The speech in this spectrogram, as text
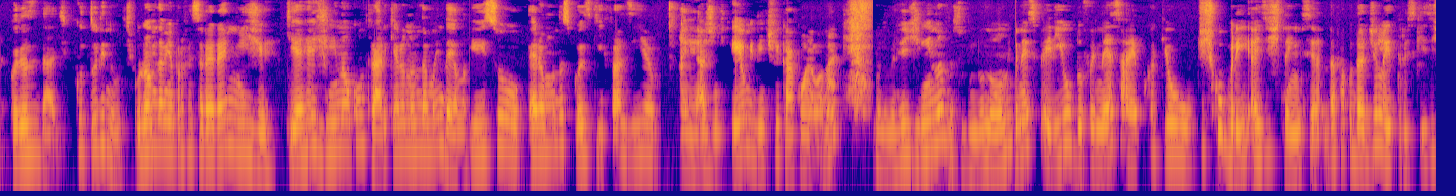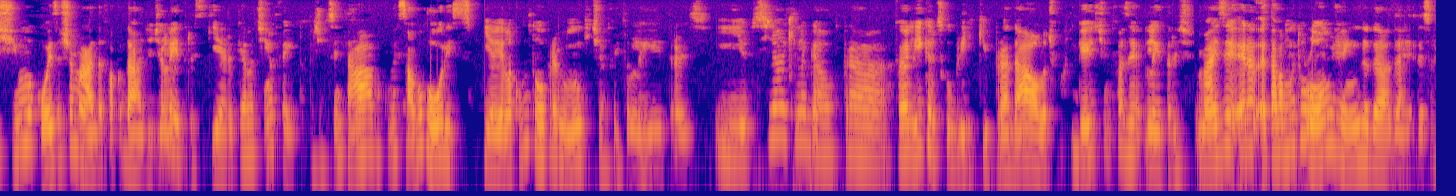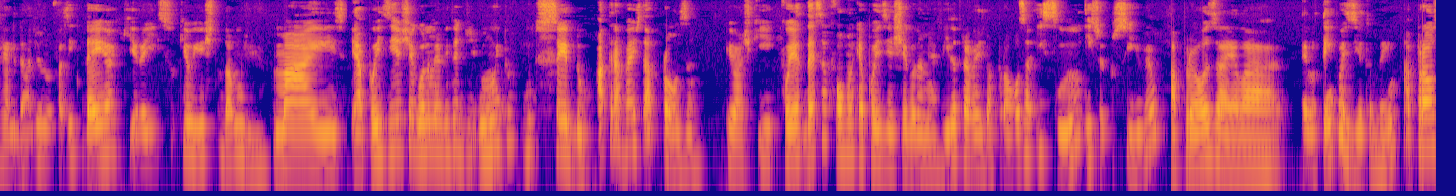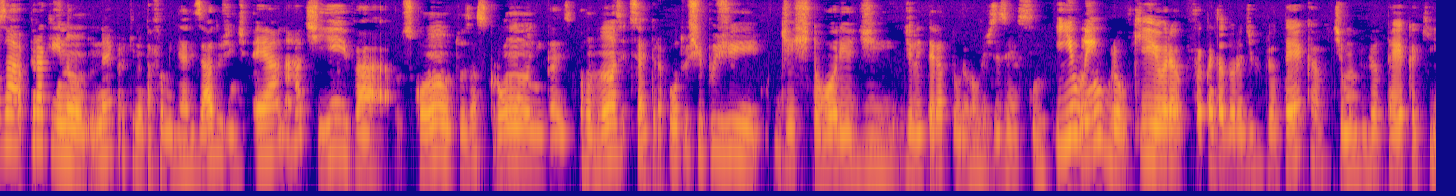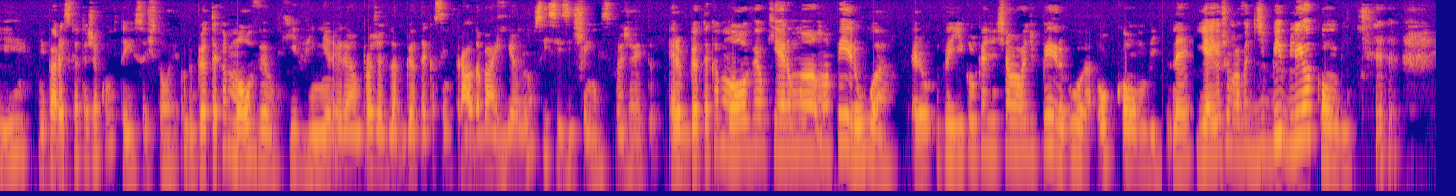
Curiosidade, cultura inútil. O nome da minha professora era Níger, que é Regina, ao contrário, que era o nome da mãe dela. E isso era uma das coisas que fazia é, a gente, eu me identificar com ela, né? Meu nome é Regina, meu segundo nome. Nesse período, foi nessa época que eu descobri a existência da Faculdade de Letras, que existia uma coisa chamada Faculdade de Letras, que era o que ela tinha feito. A gente sentava, conversava horrores. E aí ela contou para mim que tinha feito letras. E eu disse, ah, que legal. Pra... Foi ali que eu descobri que para dar aula de português tinha que fazer letras. Mas era, estava muito longe ainda da, da, dessa realidade. Eu não fazia ideia que era isso que eu ia estudar um dia. Mas a poesia chegou na minha vida de, muito, muito cedo, através da prosa. Eu acho que foi dessa forma que a poesia chegou na minha vida, através da prosa. E sim, isso é possível. A prosa, ela ela tem poesia também. A prosa, para quem não, né, para quem não tá familiarizado, gente, é a narrativa, os contos, as crônicas, romance, etc. Outros tipos de, de história, de, de literatura, vamos dizer assim. E eu lembro que eu era frequentadora de biblioteca, tinha uma biblioteca aqui, me parece que até já contei essa história. Uma biblioteca móvel que vinha, era um projeto da Biblioteca Central da Bahia, não sei se existe ainda esse projeto. Era a biblioteca móvel que era uma uma perua. Era um veículo que a gente chamava de perua ou Kombi, né? E aí eu chamava de Bibliocombi.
